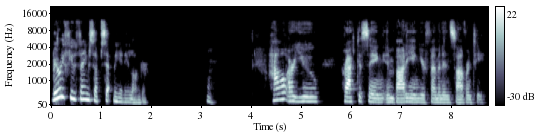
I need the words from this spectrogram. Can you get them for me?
Very few things upset me any longer. How are you practicing embodying your feminine sovereignty?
